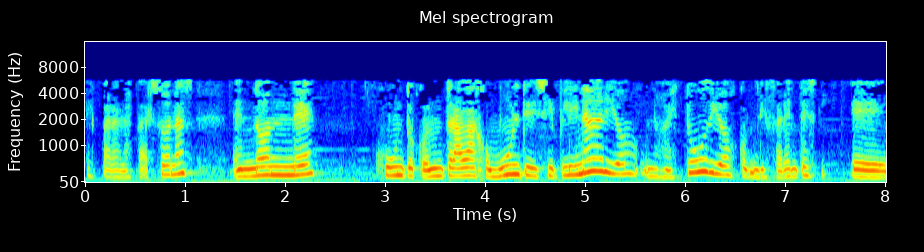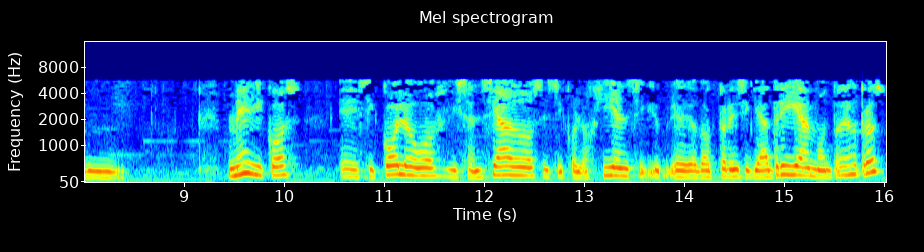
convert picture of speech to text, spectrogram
es para las personas en donde junto con un trabajo multidisciplinario, unos estudios con diferentes em, médicos eh, psicólogos, licenciados en psicología, en, eh, doctor en psiquiatría, un montón de otros,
